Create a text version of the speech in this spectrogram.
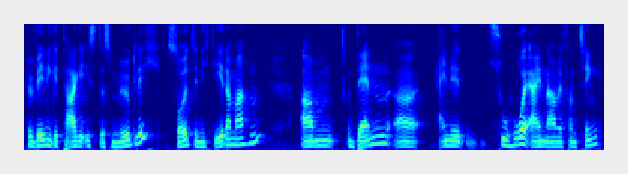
Für wenige Tage ist das möglich, sollte nicht jeder machen, ähm, denn äh, eine zu hohe Einnahme von Zink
